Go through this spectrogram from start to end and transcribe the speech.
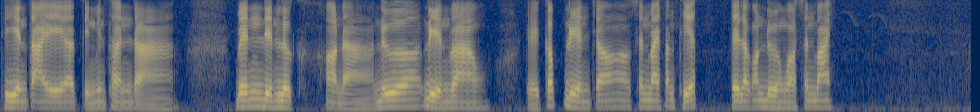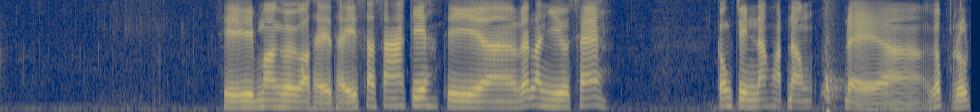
Thì hiện tại à, tỉnh Bình Thuận đã, bên điện lực họ đã đưa điện vào để cấp điện cho sân bay Phan Thiết. Đây là con đường vào sân bay. Thì mọi người có thể thấy xa xa kia thì à, rất là nhiều xe công trình đang hoạt động để à, gấp rút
